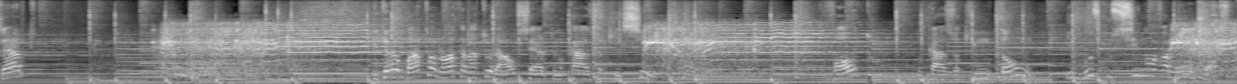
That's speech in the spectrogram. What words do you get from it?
certo? Então eu bato a nota natural, certo? No caso aqui, Si. Volto, no caso aqui, um tom e busco Si novamente, ó.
